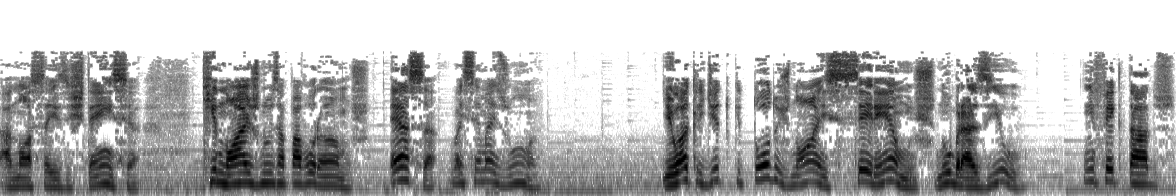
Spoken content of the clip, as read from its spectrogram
a nossa existência que nós nos apavoramos. Essa vai ser mais uma. Eu acredito que todos nós seremos no Brasil infectados.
